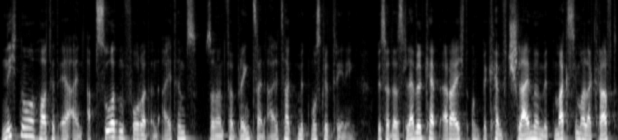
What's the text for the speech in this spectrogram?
Nicht nur hortet er einen absurden Vorrat an Items, sondern verbringt seinen Alltag mit Muskeltraining, bis er das Level Cap erreicht und bekämpft Schleime mit maximaler Kraft,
